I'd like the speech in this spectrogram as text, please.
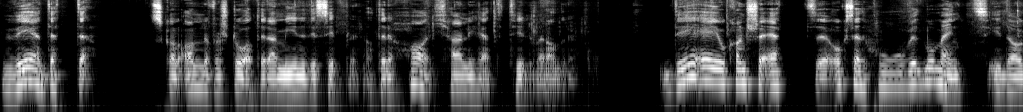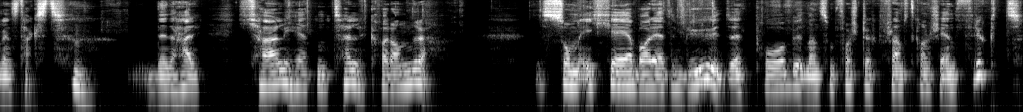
Ved dette skal alle forstå at dere er mine disipler, at dere har kjærlighet til hverandre. Det er jo kanskje et, også et hovedmoment i dagens tekst. Det er det her kjærligheten til hverandre, som ikke er bare et bud, et påbud, men som først og fremst kanskje er en frukt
